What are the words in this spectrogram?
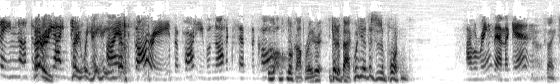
say not the Mary, very idea. Mary, wait, hey, hey, I hey. am sorry. The party will not accept the call. Look, look, operator, get it back, will you? This is important. I will ring them again. Uh, thanks.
